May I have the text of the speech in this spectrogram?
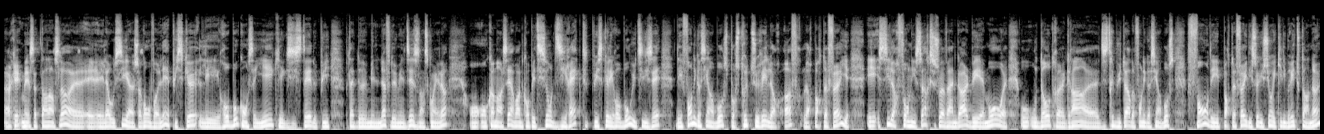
OK, mais cette tendance-là, elle, a aussi un second volet, puisque les robots conseillers qui existaient depuis peut-être 2009-2010 dans ce coin-là ont, commencé à avoir une compétition directe, puisque les robots utilisaient des fonds négociés en bourse pour structurer leur offre, leur portefeuille, et si leurs fournisseurs, que ce soit Vanguard, BMO euh, ou, d'autres euh, grands euh, distributeurs de fonds négociés en bourse, font des portefeuilles, des solutions équilibrées tout en un,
